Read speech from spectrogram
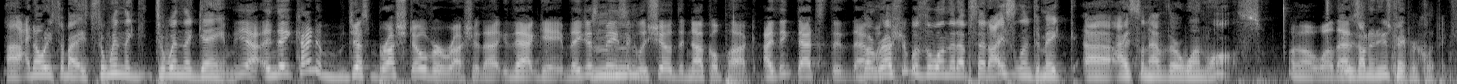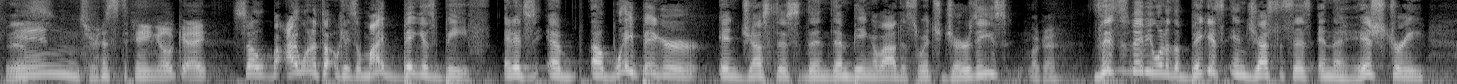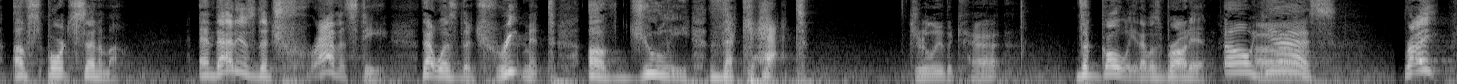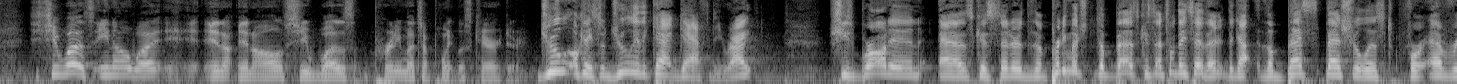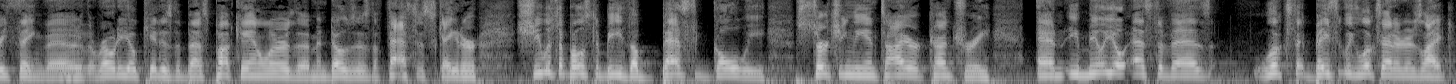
Uh, I know what he's talking about. It's to win the to win the game. Yeah, and they kind of just brushed over Russia that that game. They just basically showed the knuckle puck. I think that's the that. Mm-hmm. But was Russia was the one that upset Iceland to make uh, Iceland have their one loss. Oh well, that was on a newspaper clipping. Yes. interesting. Okay. So, but I want to talk. Okay, so my biggest beef, and it's a, a way bigger injustice than them being allowed to switch jerseys. Okay. This is maybe one of the biggest injustices in the history of sports cinema. And that is the travesty that was the treatment of Julie the cat, Julie the cat. the goalie that was brought in, Oh, oh. yes. right? She was, you know what? In in all, she was pretty much a pointless character. Julie, okay, so Julie the Cat Gaffney, right? She's brought in as considered the pretty much the best because that's what they said. They, they got the best specialist for everything. The the rodeo kid is the best puck handler. The Mendoza is the fastest skater. She was supposed to be the best goalie, searching the entire country. And Emilio Estevez looks at basically looks at her and is like,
